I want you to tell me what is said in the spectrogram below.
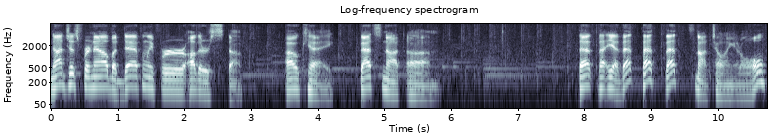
Not just for now, but definitely for other stuff. Okay. That's not, um... That, that, yeah, that, that, that's not telling at all.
